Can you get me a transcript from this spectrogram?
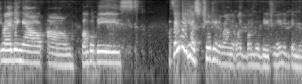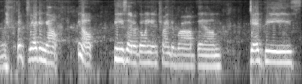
dragging out um, bumblebees. If anybody has children around that like bumblebees, you know, you need to get them. But dragging out, you know, bees that are going in trying to rob them, dead bees,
